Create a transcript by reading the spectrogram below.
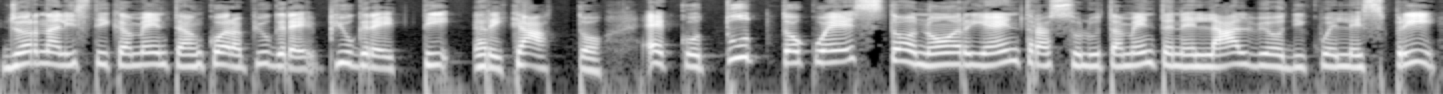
giornalisticamente ancora più, gre- più, gretti, ricatto. Ecco, tutto questo non rientra assolutamente nell'alveo di quell'esprit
